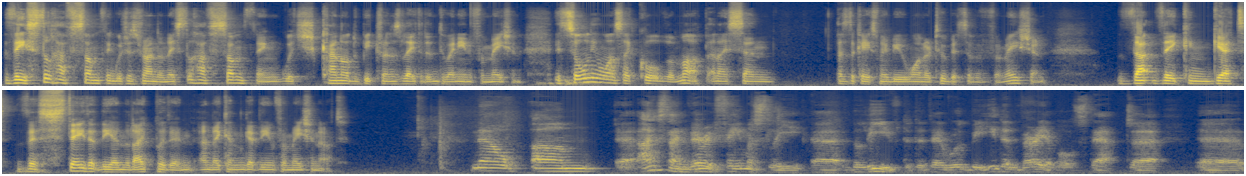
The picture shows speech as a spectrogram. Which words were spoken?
they still have something which is random. They still have something which cannot be translated into any information. It's only once I call them up and I send, as the case may be, one or two bits of information, that they can get the state at the end that I put in and they can get the information out. Now, um, Einstein very famously uh, believed that there would be hidden variables that uh, uh,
